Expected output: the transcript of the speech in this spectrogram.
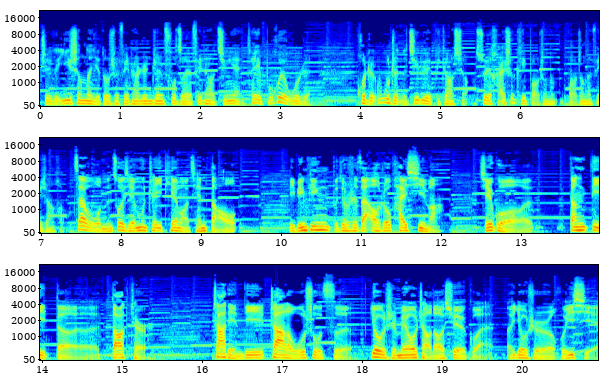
这个医生呢也都是非常认真负责，也非常有经验，他也不会误诊，或者误诊的几率也比较小，所以还是可以保证的保证的非常好。在我们做节目这一天往前倒，李冰冰不就是在澳洲拍戏吗？结果当地的 doctor 扎点滴扎了无数次，又是没有找到血管，呃，又是回血，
